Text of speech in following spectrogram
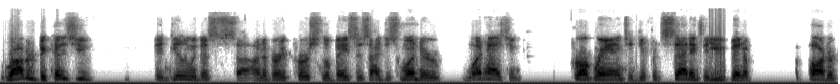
Robert, because you've been dealing with this uh, on a very personal basis. I just wonder what has in programs and different settings that you've been a, a, part of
